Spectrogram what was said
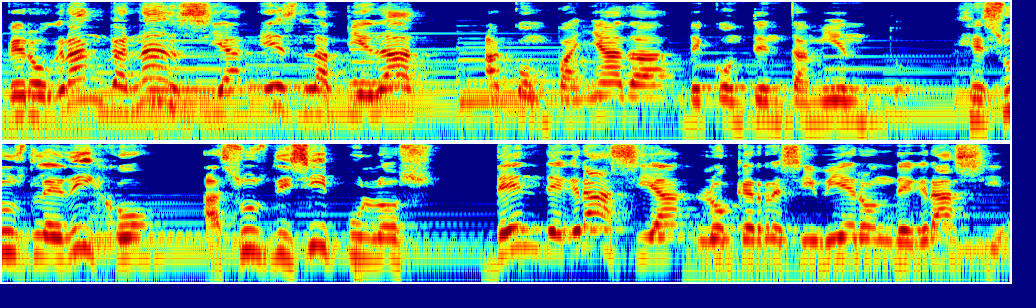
pero gran ganancia es la piedad acompañada de contentamiento. Jesús le dijo a sus discípulos, den de gracia lo que recibieron de gracia.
